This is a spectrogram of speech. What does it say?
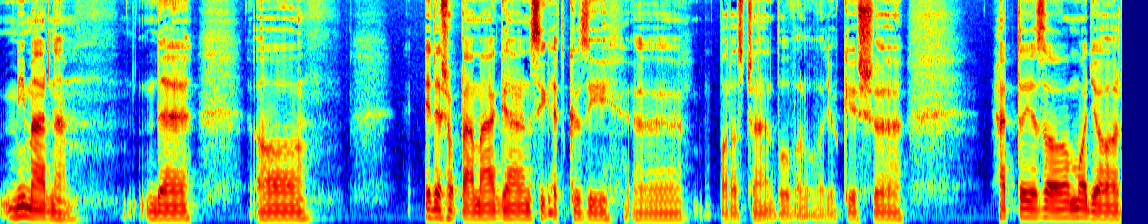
Mi már nem, de a édesapám ágán szigetközi paraszt családból való vagyok, és hát ez a magyar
